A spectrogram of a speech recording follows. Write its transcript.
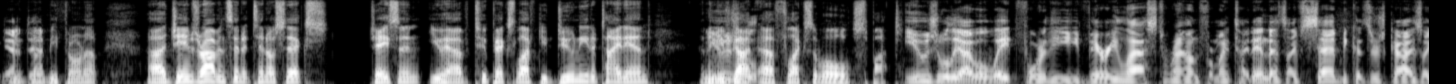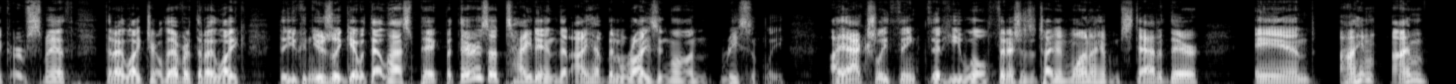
Yeah, you it did. might be thrown up. Uh, James Robinson at 10:06. Jason, you have two picks left. You do need a tight end, and then you've got a flexible spot. Usually, I will wait for the very last round for my tight end, as I've said, because there's guys like Irv Smith that I like, Gerald Everett that I like, that you can usually get with that last pick. But there is a tight end that I have been rising on recently. I actually think that he will finish as a tight end one. I have him statted there, and I'm I'm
